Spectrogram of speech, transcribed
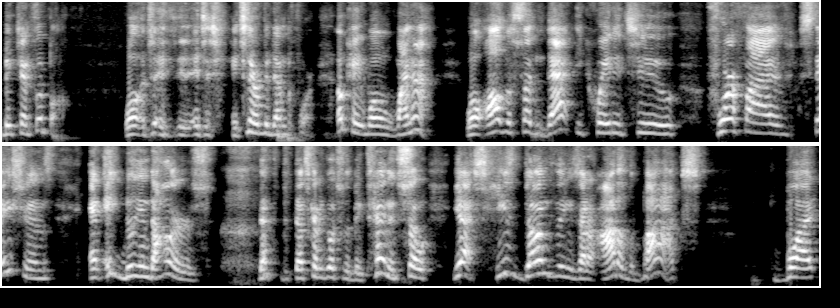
Big Ten football? Well, it's it's it's, it's never been done before. Okay, well, why not? Well, all of a sudden that equated to four or five stations and eight billion dollars that that's going to go to the Big Ten. And so, yes, he's done things that are out of the box, but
